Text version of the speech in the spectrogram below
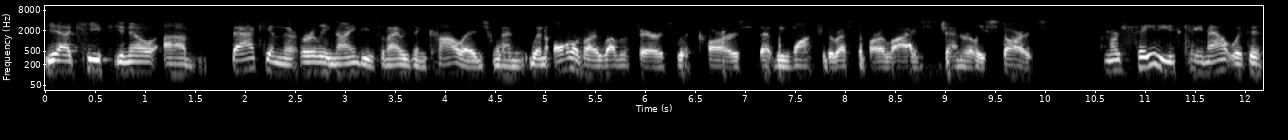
Yeah, Keith, you know, um, back in the early 90s when I was in college, when, when all of our love affairs with cars that we want for the rest of our lives generally starts, Mercedes came out with this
